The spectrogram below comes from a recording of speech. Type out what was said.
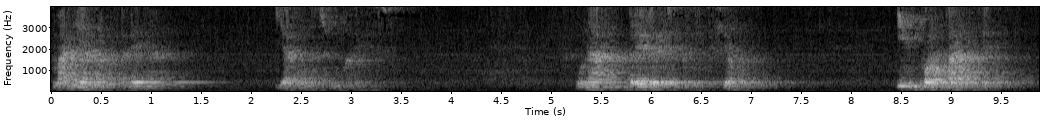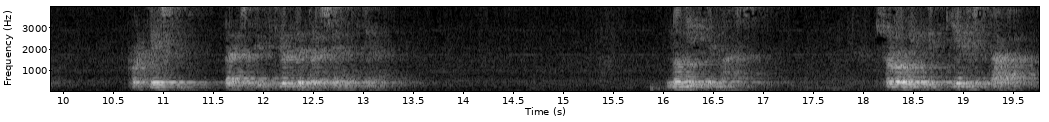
María Magdalena y algunas mujeres. Una breve descripción importante porque es la descripción de presencia. No dice más, solo dice quién estaba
